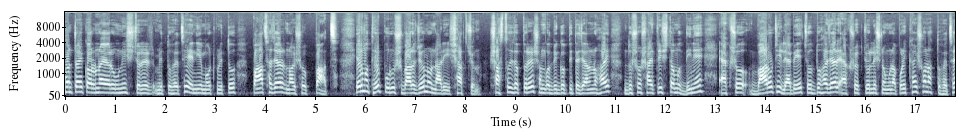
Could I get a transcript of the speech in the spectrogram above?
ঘন্টায় করোনায় আরও উনিশ জনের মৃত্যু হয়েছে, এ নিয়ে মোট মৃত্যু পাঁচ হাজার নয়শো পাঁচ। এর মধ্যে পুরুষ বারো জন ও নারী সাতজন স্বাস্থ্য অধিদপ্তরের সংবাদ বিজ্ঞপ্তিতে জানানো হয়, দুশো সাঁত্রিশতম দিনে একশো বারোটি ল্যাবে চোদ্দ হাজার একশো একচল্লিশ নমুনা পরীক্ষায় শনাক্ত হয়েছে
